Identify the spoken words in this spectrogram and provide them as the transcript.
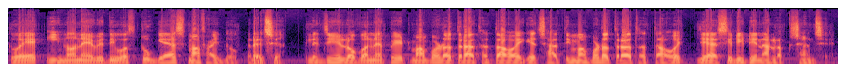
તો એ ઈનોને એવી બધી વસ્તુ ગેસમાં ફાયદો કરે છે. એટલે જે લોકોને પેટમાં બળતરા થતા હોય કે છાતીમાં બળતરા થતા હોય, જે એસિડિટીના લક્ષણ છે.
